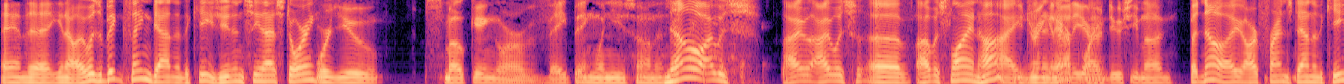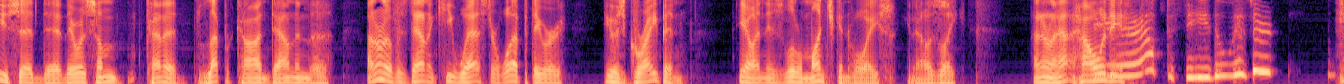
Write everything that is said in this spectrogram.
And you know, it was a big thing down in the Keys. You didn't see that story? Were you smoking or vaping when you saw this? No, I was I I was uh, I was flying high. You in drinking an out of your airplane. douchey mug? But no, I, our friends down in the Keys said that there was some kind of leprechaun down in the. I don't know if it was down in Key West or what, but they were. He was griping, you know, in his little Munchkin voice. You know, I was like, I don't know how, how would he. out to see the wizard.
